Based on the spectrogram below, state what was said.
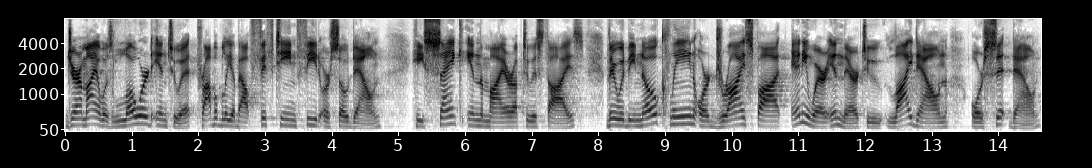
Jeremiah was lowered into it, probably about 15 feet or so down. He sank in the mire up to his thighs. There would be no clean or dry spot anywhere in there to lie down or sit down.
